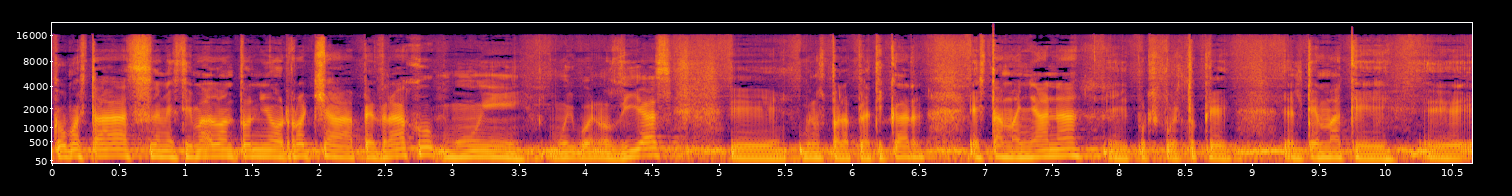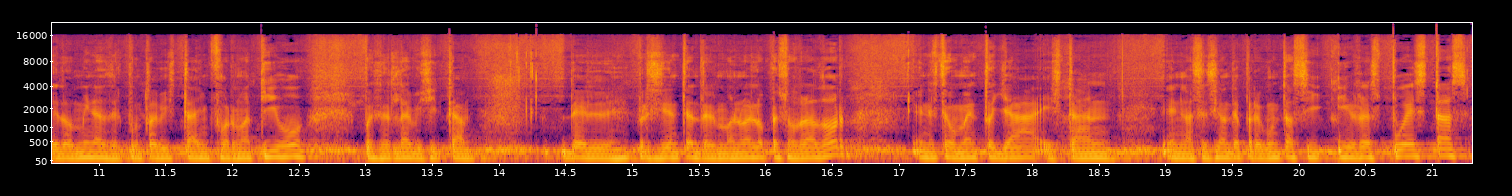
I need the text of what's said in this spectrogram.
¿Cómo estás, mi estimado Antonio Rocha Pedrajo? Muy, muy buenos días. Eh, buenos para platicar esta mañana. Eh, por supuesto que el tema que eh, domina desde el punto de vista informativo, pues es la visita del presidente Andrés Manuel López Obrador. En este momento ya están en la sesión de preguntas y, respuestas.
